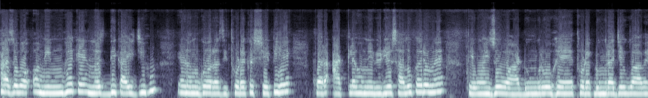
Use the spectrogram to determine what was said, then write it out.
આ જુઓ, અમે હું હે કે નજદીક આવી જી હું એનું ઘર હજી થોડેક જ શેટી હે, પર આટલે હું મેં વીડિયો ચાલુ કર્યો હે, તે અહીં જુઓ, આ ડુંગરો હે, થોડેક ડુંગરા જેવું આવે,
